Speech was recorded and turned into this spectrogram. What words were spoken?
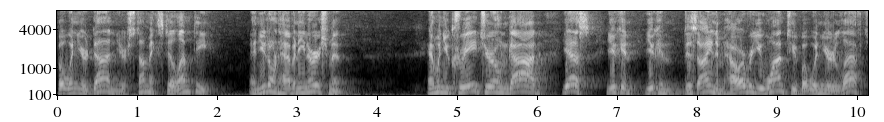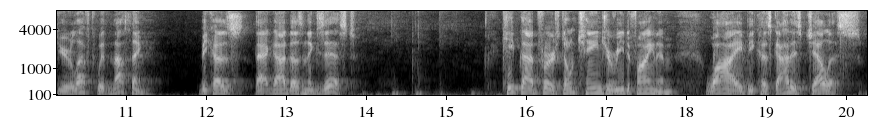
But when you're done, your stomach's still empty, and you don't have any nourishment. And when you create your own God, yes, you can you can design him however you want to, but when you're left, you're left with nothing because that God doesn't exist. Keep God first. Don't change or redefine him. Why? Because God is jealous.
